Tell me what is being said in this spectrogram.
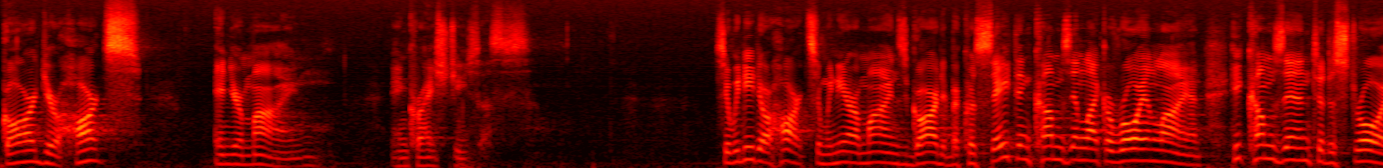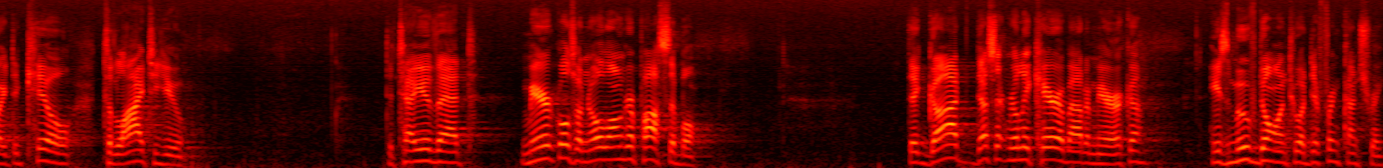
guard your hearts and your mind in Christ Jesus. See, we need our hearts and we need our minds guarded because Satan comes in like a roaring lion. He comes in to destroy, to kill, to lie to you, to tell you that miracles are no longer possible. That God doesn't really care about America. He's moved on to a different country.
